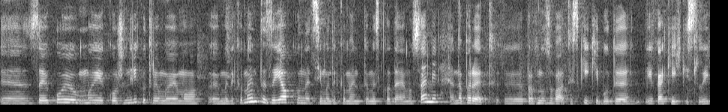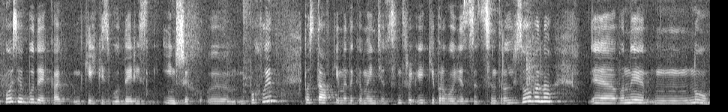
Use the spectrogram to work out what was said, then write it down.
е, за якою ми кожен рік отримуємо е, медикаменти. Заявку на ці медикаменти ми складаємо самі. Наперед е, прогнозувати, скільки буде, яка кількість лейкозів буде, яка кількість буде різ інших пухлин. Поставки медикаментів, які проводяться централізовано, вони ну,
